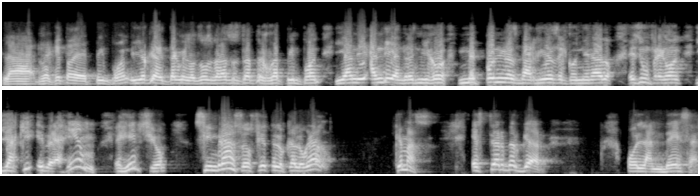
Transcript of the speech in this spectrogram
la raqueta de ping-pong. Y yo que tengo los dos brazos, trato de jugar ping-pong. Y Andy, Andy Andrés, mi hijo, me pone unas barridas de condenado. Es un fregón. Y aquí Ibrahim, egipcio, sin brazos, fíjate lo que ha logrado. ¿Qué más? Esther Berger, holandesa.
